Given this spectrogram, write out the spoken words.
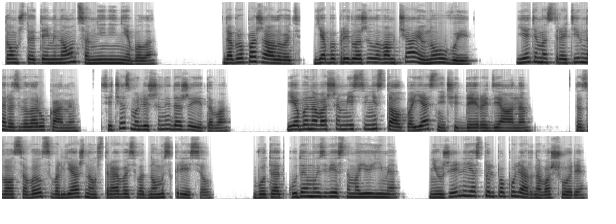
В том, что это именно он, сомнений не было. «Добро пожаловать. Я бы предложила вам чаю, но, увы». Я демонстративно развела руками. Сейчас мы лишены даже этого. «Я бы на вашем месте не стал поясничать, Дейра Диана», – отозвался Вэлс, вальяжно устраиваясь в одном из кресел. «Вот и откуда ему известно мое имя? Неужели я столь популярна в Ашоре?»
